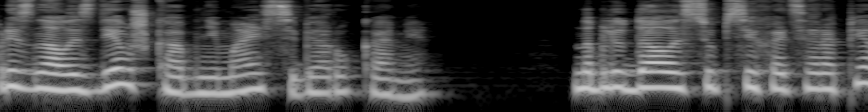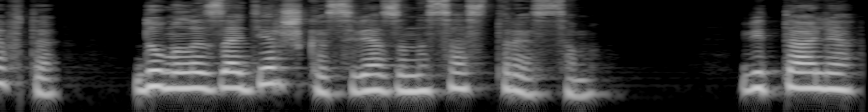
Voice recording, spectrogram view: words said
призналась девушка, обнимая себя руками. Наблюдалась у психотерапевта, думала, задержка связана со стрессом. Виталя,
